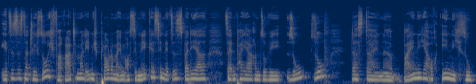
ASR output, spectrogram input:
Jetzt ist es natürlich so, ich verrate mal eben, ich plaudere mal eben aus dem Nähkästchen. Jetzt ist es bei dir ja seit ein paar Jahren sowieso so, dass deine Beine ja auch eh nicht so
